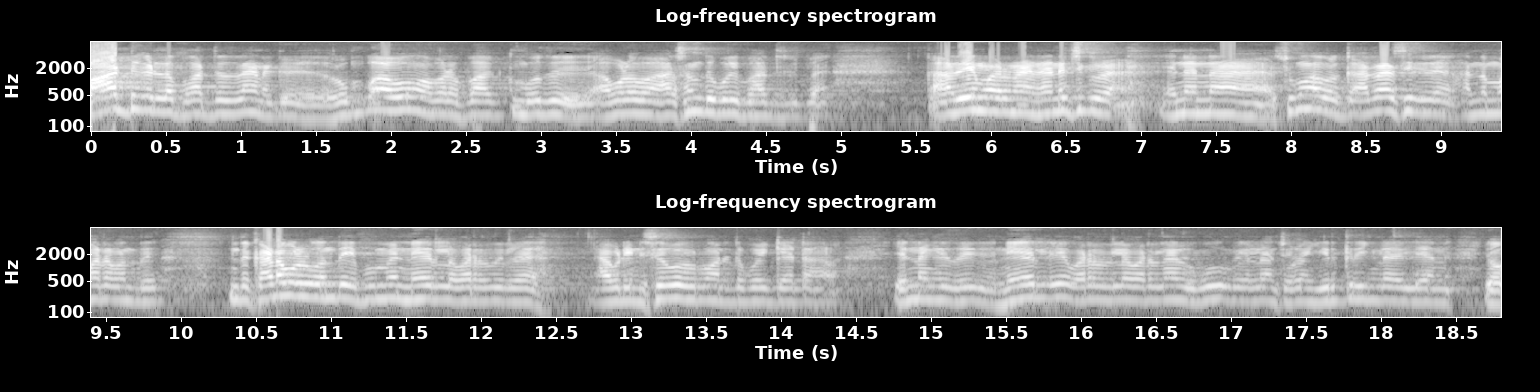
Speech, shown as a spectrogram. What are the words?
பாட்டுகளில் பார்த்தது தான் எனக்கு ரொம்பவும் அவரை பார்க்கும்போது அவ்வளோ அசந்து போய் பார்த்துருப்பேன். அதே மாதிரி நான் நினச்சிக்குவேன். என்னென்னா சும்மா ஒரு கதாசிரியர் அந்த மாதிரி வந்து இந்த கடவுள் வந்து எப்பவுமே நேரில் வர்றதில்ல அப்படின்னு சிவபெருமான்கிட்ட போய் கேட்டாங்க என்னங்க இது? நேர்லேயே வர்றதில்ல வர்றதில்ல ஊரில் எல்லாம் சொல்கிறாங்க இருக்கிறீங்களா இல்லையான்னு. யோ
